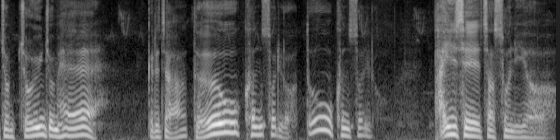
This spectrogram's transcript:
좀 조용 좀 해. 그러자 더욱 큰 소리로, 더욱 큰 소리로 다윗의 자손이여.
